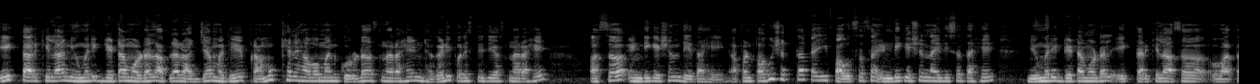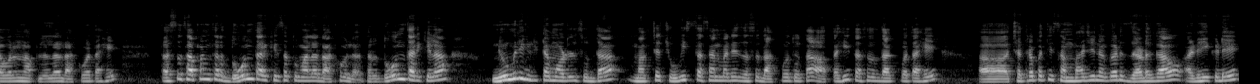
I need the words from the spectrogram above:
एक तारखेला न्यूमेरिक डेटा मॉडेल आपल्या राज्यामध्ये प्रामुख्याने हवामान कोरडं असणार आहे आणि ढगाळी परिस्थिती असणार आहे असं इंडिकेशन देत आहे. आपण पाहू शकता काही पावसाचं इंडिकेशन नाही दिसत आहे. न्यूमेरिक डेटा मॉडेल एक तारखेला असं वातावरण आपल्याला दाखवत आहे. तसंच आपण जर दोन तारखेचं तुम्हाला दाखवलं तर दोन तारखेला न्यूमेरिक डेटा मॉडेलसुद्धा मागच्या चोवीस तासांमध्ये जसं दाखवत होता आताही तसंच दाखवत आहे. छत्रपती संभाजीनगर जळगाव आणि इकडे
